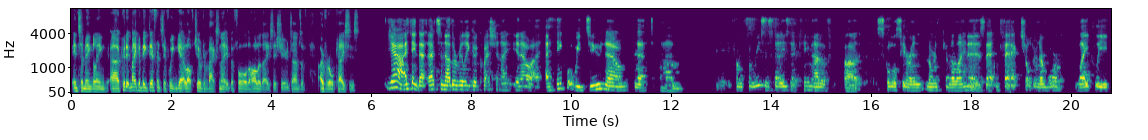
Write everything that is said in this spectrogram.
intermingling? Uh, could it make a big difference if we can get a lot of children vaccinated before the holidays this year in terms of overall cases? Yeah, I think that that's another really good question. I, you know, I, I think what we do know that um, from some recent studies that came out of uh, schools here in North Carolina is that in fact children are more likely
